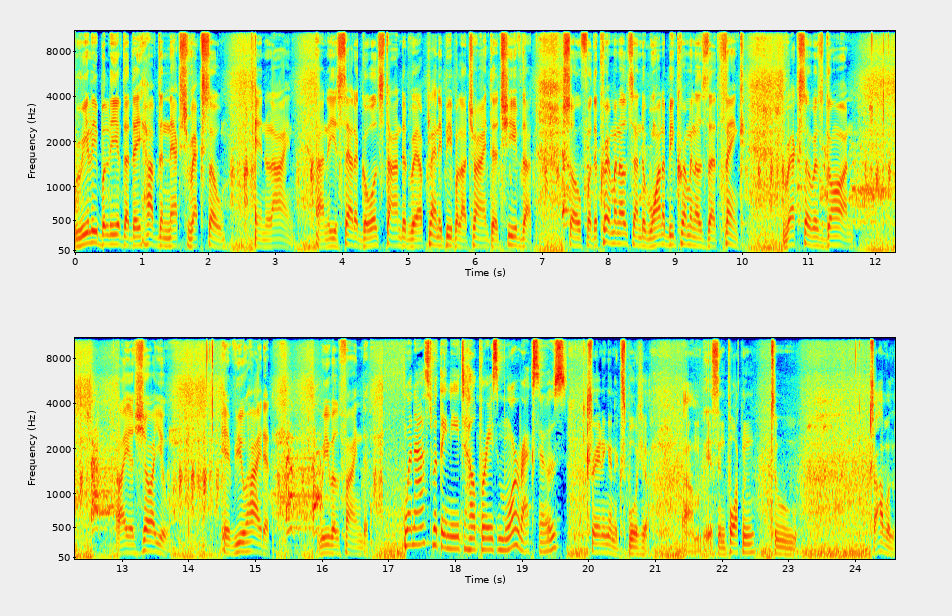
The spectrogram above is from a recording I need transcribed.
really believe that they have the next Rexo in line. And he set a gold standard where plenty of people are trying to achieve that. So for the criminals and the wannabe criminals that think Rexo is gone, I assure you, if you hide it, we will find it. When asked what they need to help raise more Rexos, training and exposure. Um, it's important to travel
